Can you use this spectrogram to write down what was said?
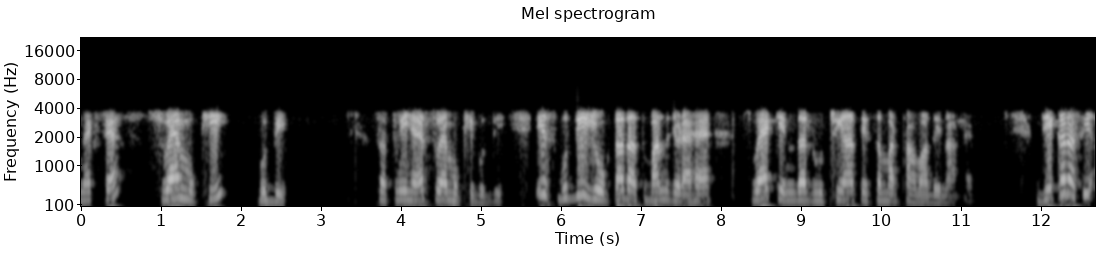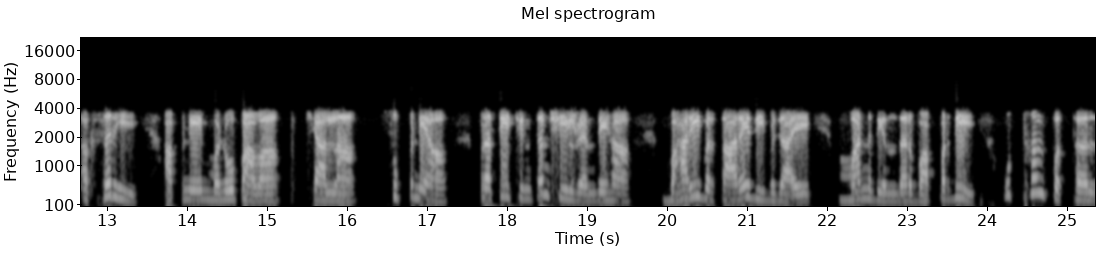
ਨੈਕਸਟ ਹੈ ਸਵੈਮੁਖੀ ਬੁੱਧੀ ਸਤਵੀਂ ਹੈ ਸਵੈਮੁਖੀ ਬੁੱਧੀ ਇਸ ਬੁੱਧੀ ਯੋਗਤਾ ਦਾ ਸੰਬੰਧ ਜਿਹੜਾ ਹੈ ਸਵੈ ਕੇਂਦਰ ਰੁਚੀਆਂ ਤੇ ਸਮਰਥਾਵਾਂ ਦੇ ਨਾਲ ਹੈ ਜੇਕਰ ਅਸੀਂ ਅਕਸਰ ਹੀ ਆਪਣੇ ਮਨੋਭਾਵਾਂ ਖਿਆਲਾਂ ਸੁਪਨਿਆਂ ਪ੍ਰਤੀ ਚਿੰਤਨਸ਼ੀਲ ਰਹਿੰਦੇ ਹਾਂ ਬਾਹਰੀ ਵਰਤਾਰੇ ਦੀ ਬਜਾਏ ਮਨ ਦੇ ਅੰਦਰ ਵਾਪਰਦੀ ਉਥਲ ਪੁਥਲ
